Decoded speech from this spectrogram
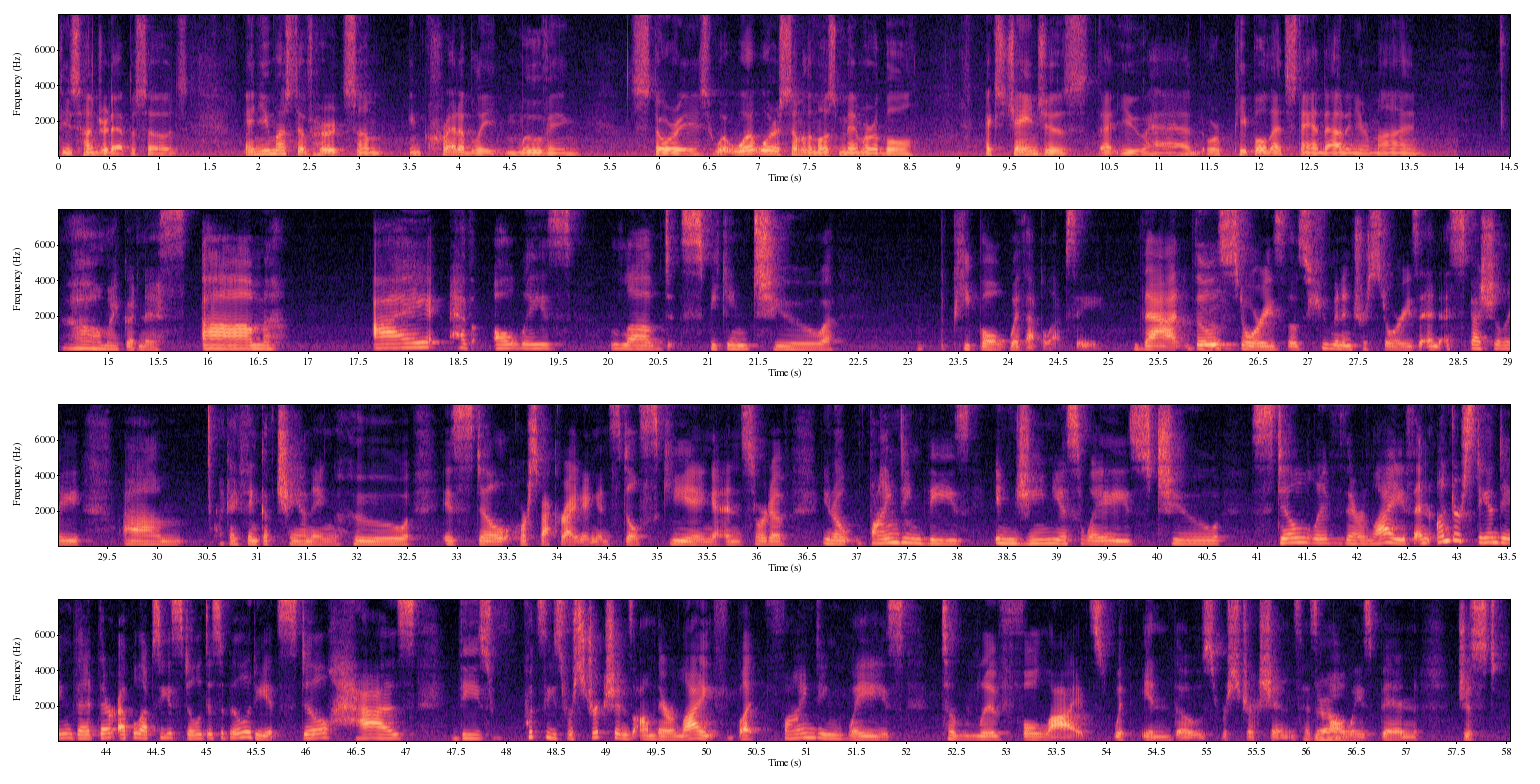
these 100 episodes and you must have heard some incredibly moving stories. What, what were some of the most memorable exchanges that you had or people that stand out in your mind? Oh my goodness. Um, I have always loved speaking to people with epilepsy. That those yeah. stories, those human interest stories, and especially um, like I think of Channing, who is still horseback riding and still skiing and sort of, you know, finding these ingenious ways to still live their life and understanding that their epilepsy is still a disability. It still has these, puts these restrictions on their life, but finding ways to live full lives within those restrictions has yeah. always been just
